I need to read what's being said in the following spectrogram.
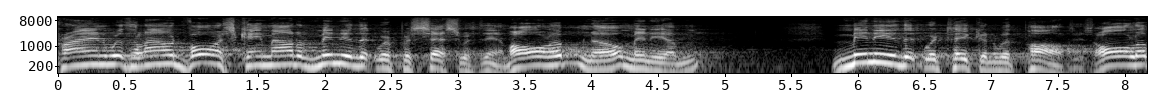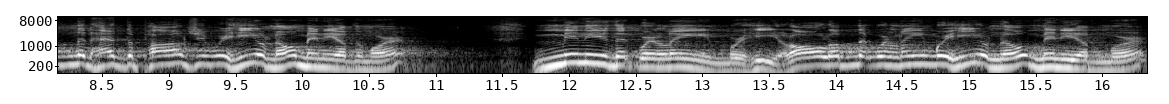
crying with a loud voice, came out of many that were possessed with them. All of them? No, many of them. Many that were taken with palsies. All of them that had the palsy were healed. No, many of them were. Many that were lame were healed. All of them that were lame were healed. No, many of them were.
